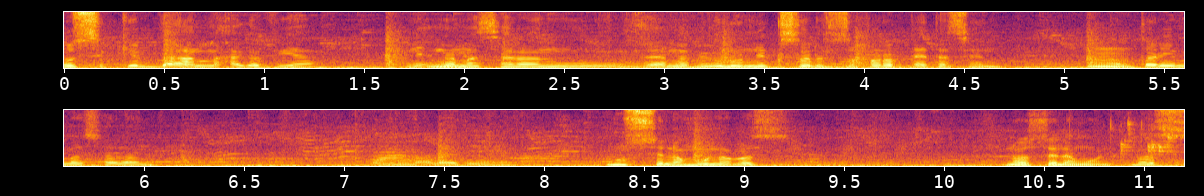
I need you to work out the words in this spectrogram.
بص الكبده أهم حاجة فيها إن إحنا مثلا زي ما بيقولوا نكسر الزفارة بتاعتها سن. عن طريق مثلا المعلقه دي نص ليمونة بس. نص ليمون بس.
